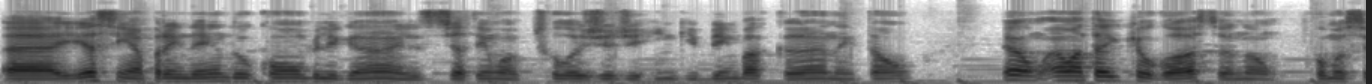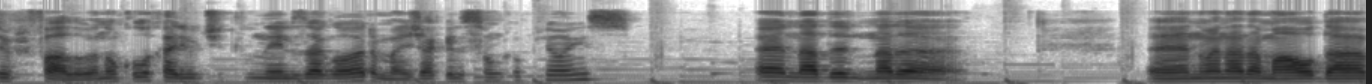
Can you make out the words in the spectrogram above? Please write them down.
É, e assim, aprendendo com o Billy Gunn, eles já têm uma psicologia de ringue bem bacana, então é, é uma tag que eu gosto, eu não, como eu sempre falo, eu não colocaria o título neles agora, mas já que eles são campeões, é nada, nada é, não é nada mal dar,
